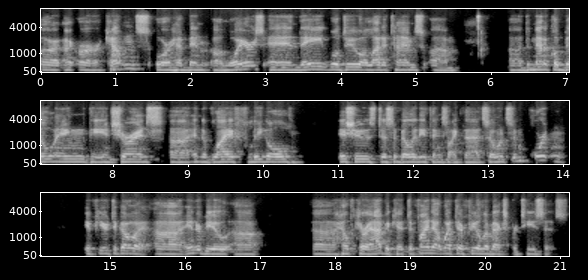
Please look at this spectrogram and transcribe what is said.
are, are accountants or have been uh, lawyers, and they will do a lot of times um, uh, the medical billing, the insurance, uh, end of life, legal issues, disability, things like that. So it's important if you're to go uh, interview uh, a healthcare advocate to find out what their field of expertise is.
